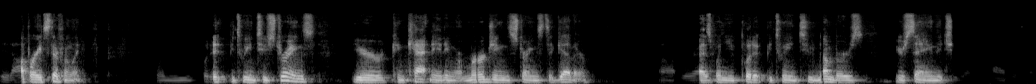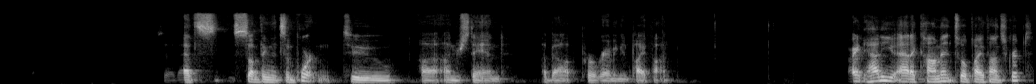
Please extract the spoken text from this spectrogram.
it operates differently. When you put it between two strings, you're concatenating or merging the strings together. Uh, whereas when you put it between two numbers, you're saying that you add those numbers together. So that's something that's important to uh, understand about programming in Python. All right, how do you add a comment to a Python script?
